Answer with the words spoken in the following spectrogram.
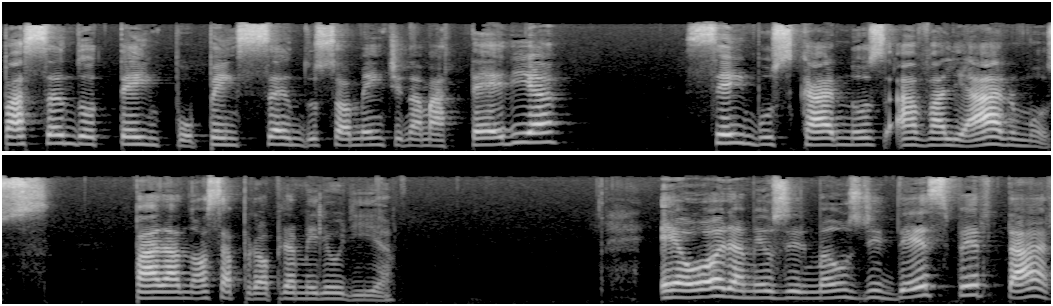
passando o tempo pensando somente na matéria, sem buscar nos avaliarmos para a nossa própria melhoria. É hora, meus irmãos, de despertar.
